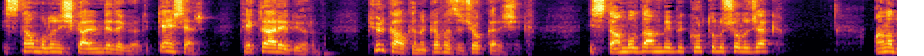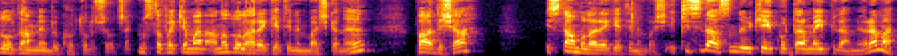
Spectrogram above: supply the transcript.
İstanbul'un işgalinde de gördük. Gençler tekrar ediyorum. Türk halkının kafası çok karışık. İstanbul'dan mı bir kurtuluş olacak? Anadolu'dan mı bir kurtuluş olacak? Mustafa Kemal Anadolu Hareketi'nin başkanı, padişah İstanbul Hareketi'nin başı. İkisi de aslında ülkeyi kurtarmayı planlıyor ama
